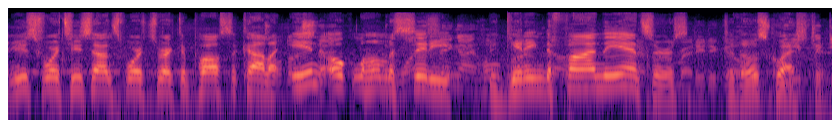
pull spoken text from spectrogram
News 4 Tucson Sports Director Paul Cicala in Oklahoma City beginning to find the answers to those questions.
